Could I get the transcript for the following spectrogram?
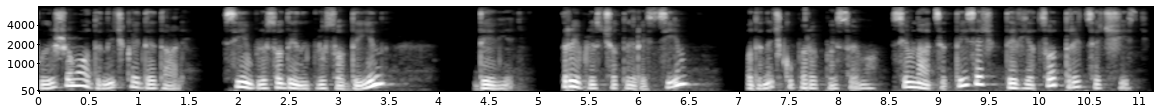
пишемо, одиничка йде далі. 7 плюс 1 плюс 1 9. 3 плюс 4 7. Одиничку переписуємо. 17 936.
